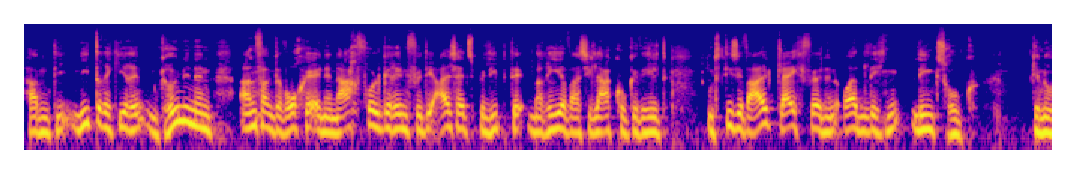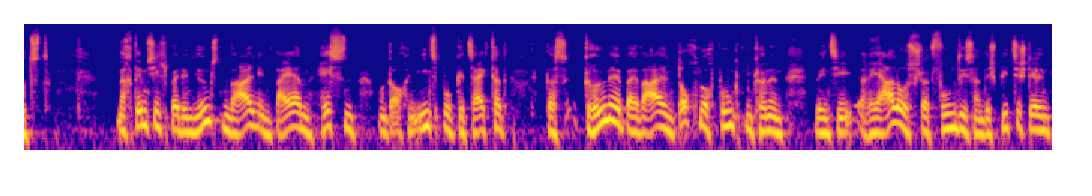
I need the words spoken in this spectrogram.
haben die mitregierenden Grüninnen Anfang der Woche eine Nachfolgerin für die allseits beliebte Maria Vasilako gewählt und diese Wahl gleich für einen ordentlichen Linksruck genutzt. Nachdem sich bei den jüngsten Wahlen in Bayern, Hessen und auch in Innsbruck gezeigt hat, dass Grüne bei Wahlen doch noch punkten können, wenn sie Realos statt Fundis an die Spitze stellen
